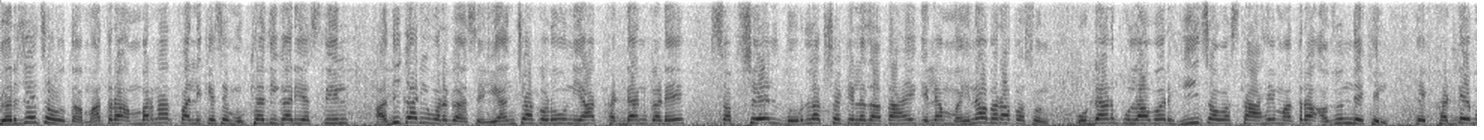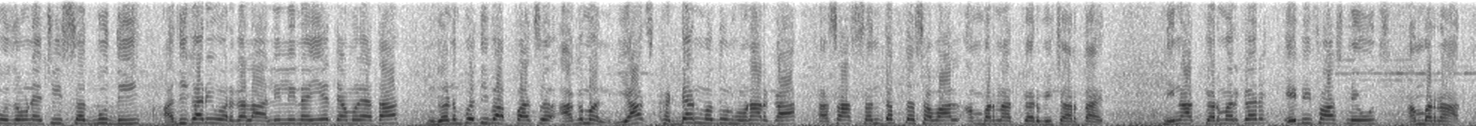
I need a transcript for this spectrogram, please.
गरजेचं होतं. मात्र अंबरनाथ पालिकेचे मुख्याधिकारी असतील अधिकारी वर्ग असेल यांच्याकडून या खड्ड्यांकडे सपशेल दुर्लक्ष केलं जात आहे. गेल्या महिनाभरापासून उड्डाणपुलावर हीच अवस्था आहे. मात्र अजून देखील हे खड्डे बुजवण्याची सद्बुद्धी अधिकारी वर्गाला आलेली नाही आहे त्यामुळे आता गणपती बाप्पाचं आगमन याच खड्ड्यांमधून होणार का असा संतप्त सवाल अंबरनाथकर विचारतायत. Ninad Karmarkar AB fast news Ambernath.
